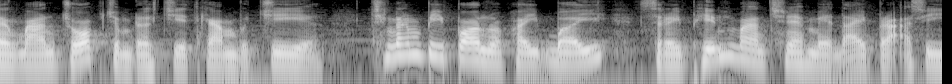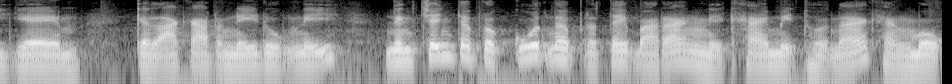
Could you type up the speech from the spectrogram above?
និងបានជាប់ជម្រើសជាតិកម្ពុជាឆ្នាំ2023ស្រីភិនបានឈ្នះមេដាយប្រាក់ស៊ីហ្គេមកីឡាករនីរូបនេះនឹងចេញទៅប្រកួតនៅប្រទេសបារាំងនាខែមិថុនាខាងមុខ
